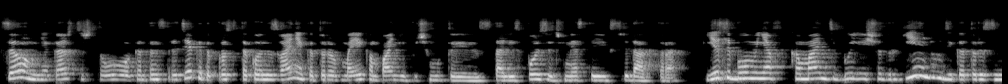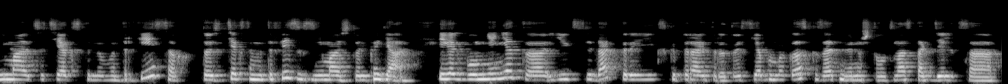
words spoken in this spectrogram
в целом, мне кажется, что контент-стратег — это просто такое название, которое в моей компании почему-то стали использовать вместо UX-редактора. Если бы у меня в команде были еще другие люди, которые занимаются текстами в интерфейсах, то есть текстом в интерфейсах занимаюсь только я, и как бы у меня нет UX-редактора э, и UX-копирайтера, то есть я бы могла сказать, наверное, что вот у нас так делятся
